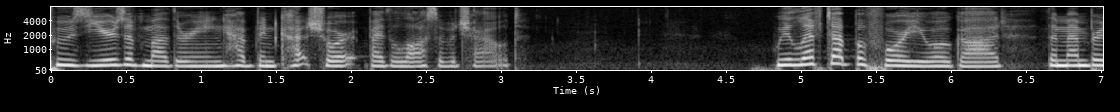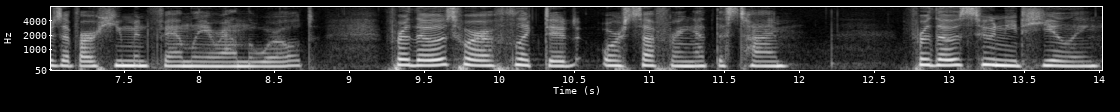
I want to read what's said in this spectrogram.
whose years of mothering have been cut short by the loss of a child. We lift up before you, O God, the members of our human family around the world, for those who are afflicted or suffering at this time, for those who need healing,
